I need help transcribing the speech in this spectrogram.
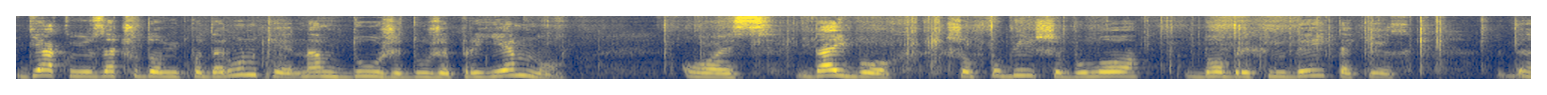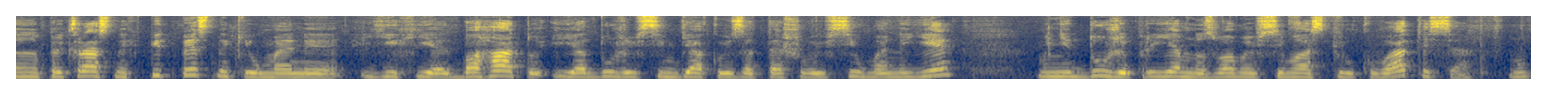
Дякую за чудові подарунки. Нам дуже-дуже приємно. Ось, дай Бог, щоб побільше було добрих людей, таких е, прекрасних підписників. У мене їх є багато, і я дуже всім дякую за те, що ви всі в мене є. Мені дуже приємно з вами всіма спілкуватися. Ну,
